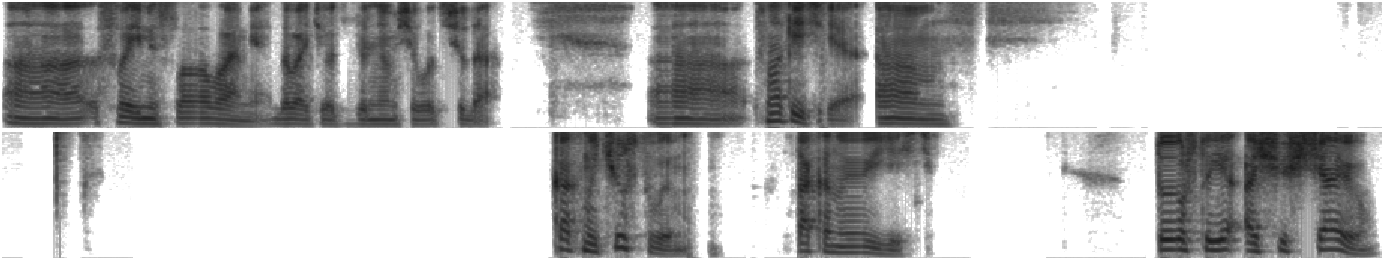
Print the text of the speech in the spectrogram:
своими словами. Давайте вот вернемся вот сюда. А, смотрите, как мы чувствуем, так оно и есть. То, что я ощущаю,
